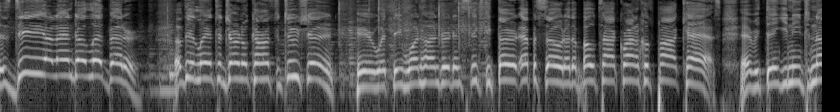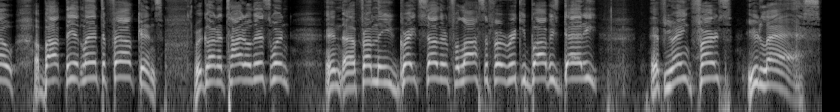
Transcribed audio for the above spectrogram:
is D. Orlando Ledbetter of the Atlanta Journal Constitution, here with the 163rd episode of the Bowtie Chronicles podcast. Everything you need to know about the Atlanta Falcons. We're going to title this one uh, from the great Southern philosopher Ricky Bobby's daddy. If you ain't first, you last.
